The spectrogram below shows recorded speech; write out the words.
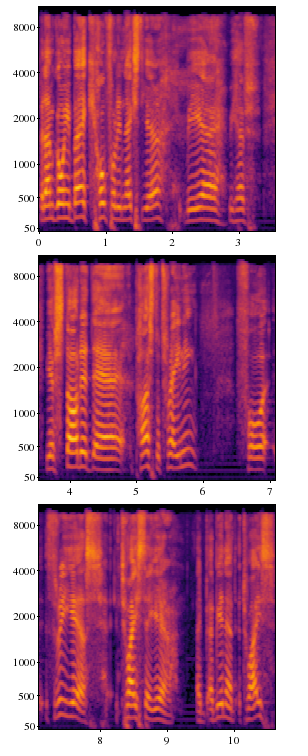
But I'm going back. Hopefully next year. We we have we have started uh, pastor training for three years, twice a year. I, have been at twice,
